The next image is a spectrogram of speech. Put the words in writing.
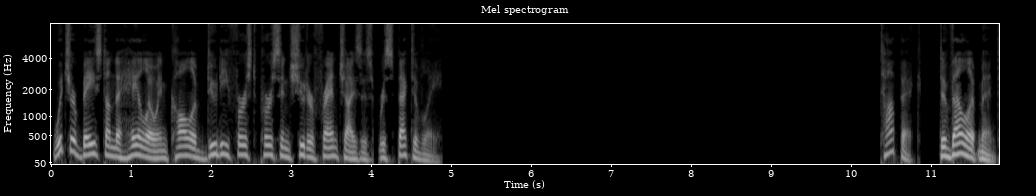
which are based on the Halo and Call of Duty first-person shooter franchises, respectively. Development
